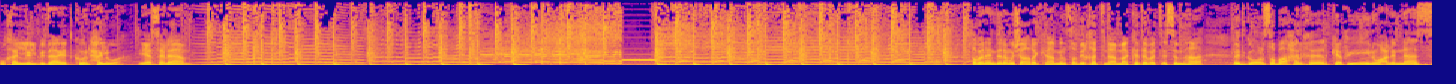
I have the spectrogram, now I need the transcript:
وخلي البداية تكون حلوة. يا سلام. طبعا عندنا مشاركة من صديقتنا ما كتبت اسمها. تقول صباح الخير كافيين وعلى الناس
